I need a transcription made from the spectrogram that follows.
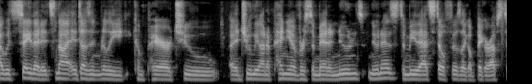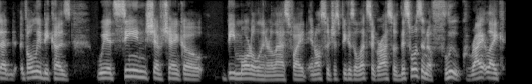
I would say that it's not. It doesn't really compare to Julianna Pena versus Amanda Nunes. To me, that still feels like a bigger upset, if only because we had seen Shevchenko be mortal in her last fight, and also just because Alexa Grasso, this wasn't a fluke, right? Like,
